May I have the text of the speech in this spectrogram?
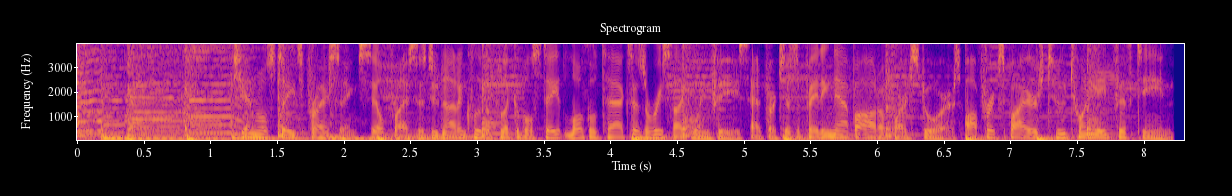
General states pricing. Sale prices do not include applicable state, local taxes, or recycling fees at participating Napa Auto Parts stores. Offer expires 22815.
